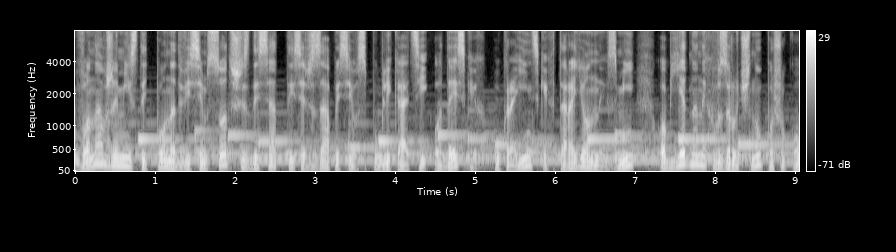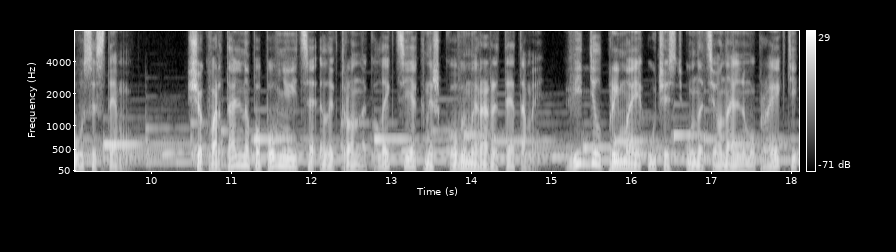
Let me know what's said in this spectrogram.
Вона вже містить понад 860 тисяч записів з публікацій одеських, українських та районних ЗМІ, об'єднаних в зручну пошукову систему. Щоквартально поповнюється електронна колекція книжковими раритетами. Відділ приймає участь у національному проєкті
